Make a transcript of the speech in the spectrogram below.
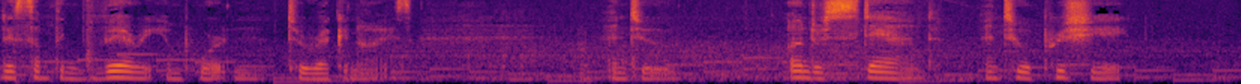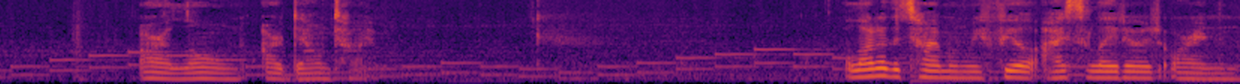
It is something very important to recognize and to understand and to appreciate our alone, our downtime. A lot of the time when we feel isolated or in,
